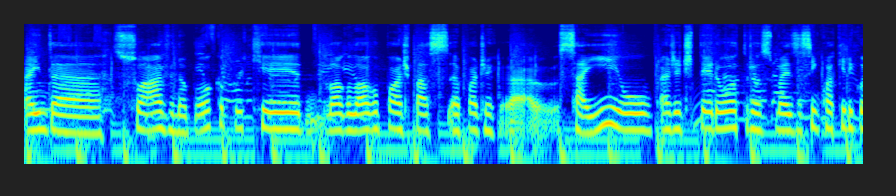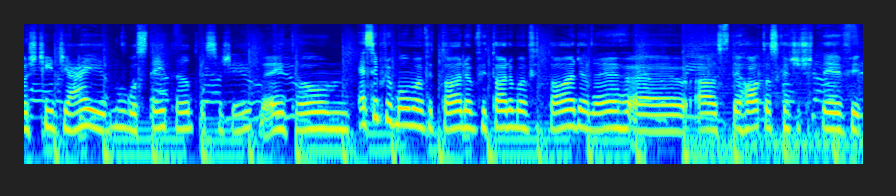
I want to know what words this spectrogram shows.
ainda suave na boca, porque logo logo pode, passar, pode uh, sair ou a gente ter outros, mas assim com aquele gostinho de ai, não gostei tanto desse jeito, né? Então é sempre bom uma vitória, vitória é uma vitória, né? Uh, as derrotas que a gente teve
